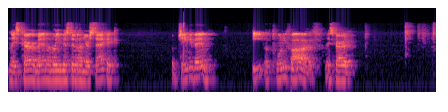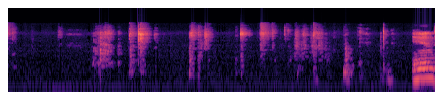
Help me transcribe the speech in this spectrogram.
Nice card, man. I know you missed out on your Sakic. Jamie Benn, 8 of 25. Nice card. And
